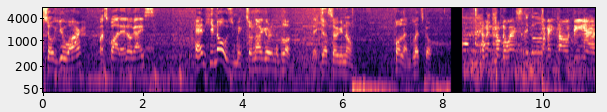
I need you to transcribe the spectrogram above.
So you are? Pasquale, hello guys. And he knows me. So now you're in the vlog. Just so you know. Poland, let's go. Wind from the west, a bit cloudy, uh,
